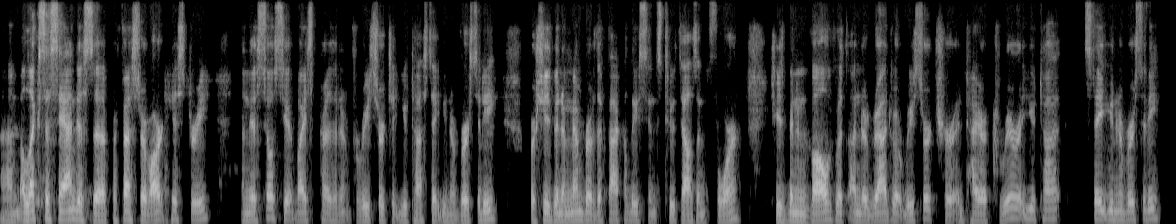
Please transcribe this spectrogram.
Um, Alexa Sand is the professor of art history and the associate vice president for research at Utah State University, where she's been a member of the faculty since 2004. She's been involved with undergraduate research her entire career at Utah State University,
